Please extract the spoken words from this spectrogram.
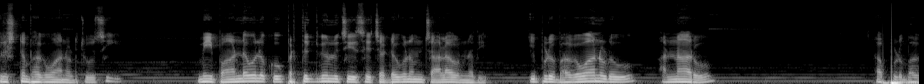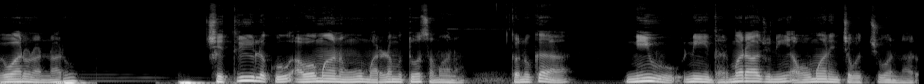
కృష్ణ భగవానుడు చూసి మీ పాండవులకు ప్రతిజ్ఞలు చేసే చెడ్డగుణం చాలా ఉన్నది. ఇప్పుడు భగవానుడు అన్నారు అప్పుడు భగవానుడు అన్నారు క్షత్రియులకు అవమానము మరణముతో సమానం. కనుక నీవు నీ ధర్మరాజుని అవమానించవచ్చు అన్నారు.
